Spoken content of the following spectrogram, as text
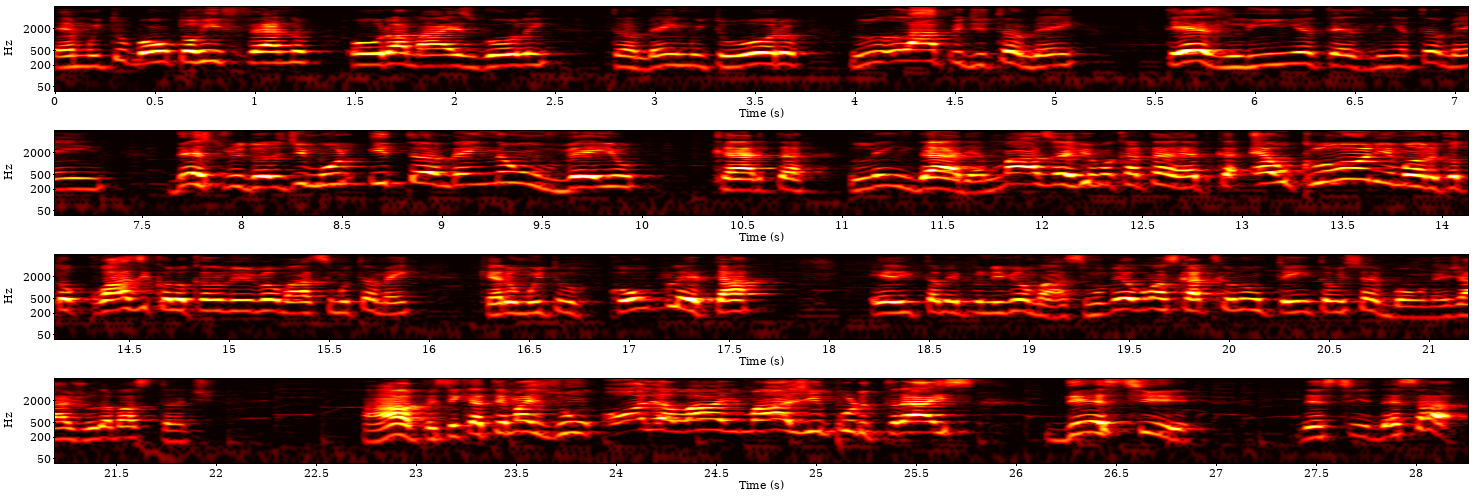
é muito bom. Torre Inferno, ouro a mais, Golem também, muito ouro. Lápide também, Teslinha, Teslinha também. Destruidores de muro e também não veio carta lendária. Mas vai vir uma carta épica, é o clone, mano, que eu tô quase colocando no nível máximo também. Quero muito completar ele também pro nível máximo. Veio algumas cartas que eu não tenho, então isso é bom, né? Já ajuda bastante. Ah, pensei que ia ter mais um. Olha lá a imagem por trás deste, deste, dessa,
